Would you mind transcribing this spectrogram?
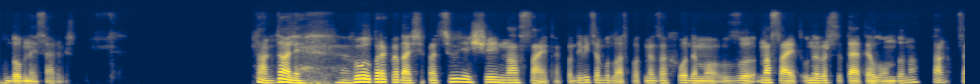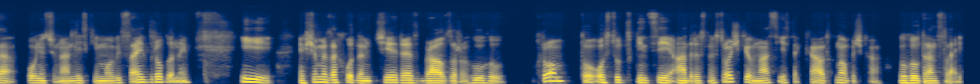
удобний сервіс. Так, далі. Google перекладач працює ще й на сайтах. Подивіться, будь ласка, от ми заходимо в, на сайт Університету Лондона. Так, це повністю на англійській мові сайт зроблений. І якщо ми заходимо через браузер Google Chrome, то ось тут в кінці адресної строчки в нас є така от кнопочка Google Translate.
